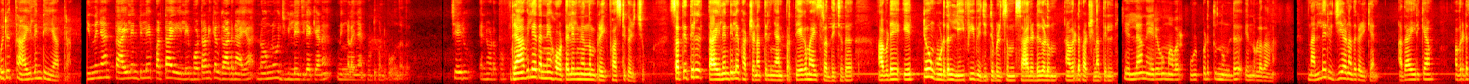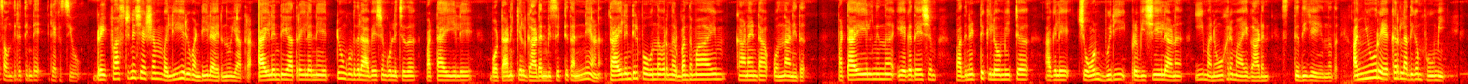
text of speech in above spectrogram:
ഒരു തായ്ലൻഡ് യാത്ര. ഇന്ന് ഞാൻ തായ്ലൻഡിലെ പട്ടായയിലെ ബൊട്ടാണിക്കൽ ഗാർഡനായ നോങ്നോജ് വില്ലേജിലേക്കാണ് നിങ്ങളെ ഞാൻ കൂട്ടിക്കൊണ്ടു പോകുന്നത്. ചേരൂ എന്നോടൊപ്പം. രാവിലെ തന്നെ ഹോട്ടലിൽ നിന്നും ബ്രേക്ക്ഫാസ്റ്റ് കഴിച്ചു. സത്യത്തിൽ തായ്ലൻഡിലെ ഭക്ഷണത്തിൽ ഞാൻ പ്രത്യേകമായി ശ്രദ്ധിച്ചത് അവിടെ ഏറ്റവും കൂടുതൽ ലീഫി വെജിറ്റബിൾസും സാലഡുകളും അവരുടെ ഭക്ഷണത്തിൽ എല്ലാ നേരവും അവർ ഉൾപ്പെടുത്തുന്നുണ്ട് എന്നുള്ളതാണ്. നല്ല രുചിയാണത് കഴിക്കാൻ. അതായിരിക്കാം അവരുടെ സൗന്ദര്യത്തിന്റെ രഹസ്യവും. ബ്രേക്ക്ഫാസ്റ്റിന് ശേഷം വലിയൊരു വണ്ടിയിലായിരുന്നു യാത്ര. തായ്ലൻഡ് യാത്രയിൽ എന്നെ ഏറ്റവും കൂടുതൽ ആവേശം കൊള്ളിച്ചത് പട്ടായിയിലെ ബൊട്ടാണിക്കൽ ഗാർഡൻ വിസിറ്റ് തന്നെയാണ്. തായ്ലൻഡിൽ പോകുന്നവർ നിർബന്ധമായും കാണേണ്ട ഒന്നാണിത്. പട്ടായയിൽ നിന്ന് ഏകദേശം പതിനെട്ട് കിലോമീറ്റർ അകലെ ചോൺബുരി പ്രവിശ്യയിലാണ് ഈ മനോഹരമായ ഗാർഡൻ സ്ഥിതി ചെയ്യുന്നത്. അഞ്ഞൂറ് ഏക്കറിലധികം ഭൂമി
